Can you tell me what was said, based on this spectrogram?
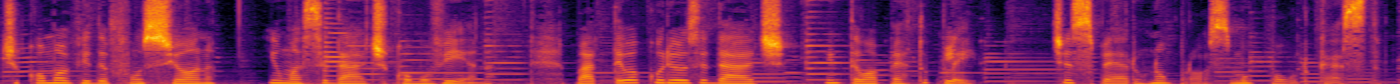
de como a vida funciona em uma cidade como Viena. Bateu a curiosidade? Então aperta o play. Te espero no próximo podcast.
